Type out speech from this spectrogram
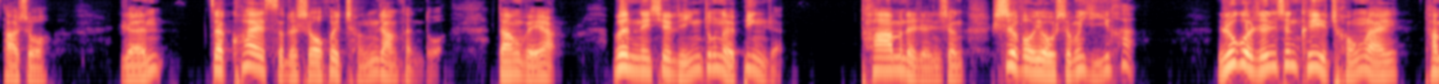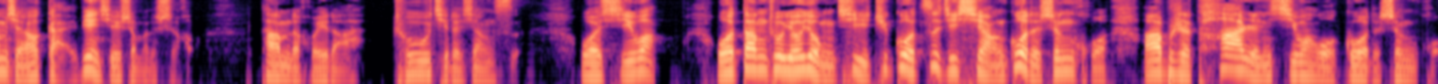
他说：“人在快死的时候会成长很多。”当维尔。问那些临终的病人，他们的人生是否有什么遗憾？如果人生可以重来，他们想要改变些什么的时候，他们的回答出奇的相似。我希望我当初有勇气去过自己想过的生活，而不是他人希望我过的生活。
